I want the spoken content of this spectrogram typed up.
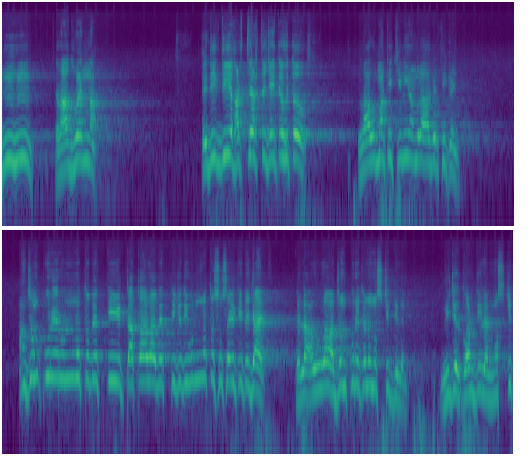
হুম হুম। রাগ হবেন না। এদিক দিয়ে হাঁটতে হাঁটতে যেতে হইতো। লাল মাটি চিনি আমরা আগের থেকেই। আজমপুরের উন্নত ব্যক্তি, টাকাওয়ালা ব্যক্তি যদি উন্নত সোসাইটিতে যায়, তাহলে আল্লাহ আজমপুরে কেন মসজিদ দিলেন? নিজের ঘর দিলেন। মসজিদ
